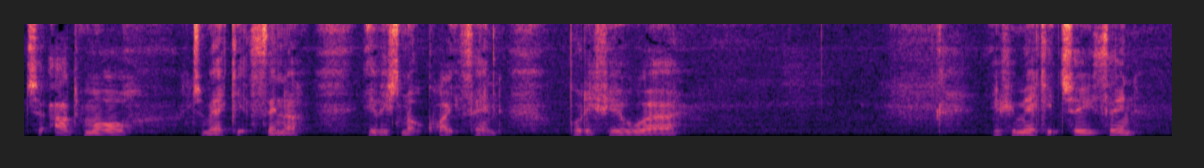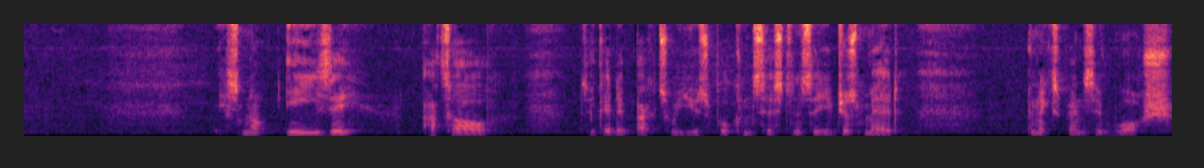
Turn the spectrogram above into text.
to add more to make it thinner if it's not quite thin. But if you uh, if you make it too thin it's not easy at all to get it back to a usable consistency. You've just made an expensive wash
